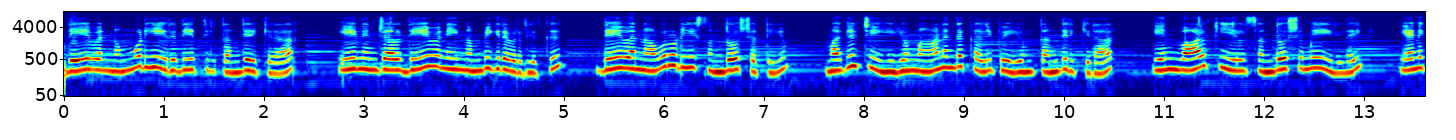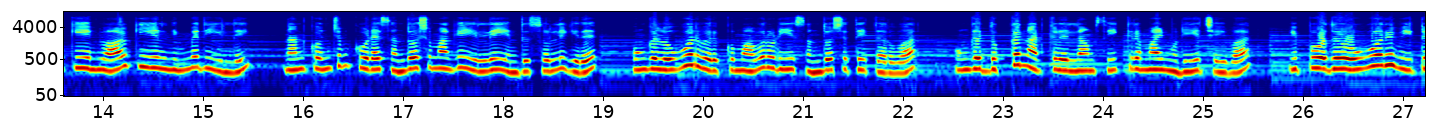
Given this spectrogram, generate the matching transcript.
தேவன் நம்முடைய இருதயத்தில் தந்திருக்கிறார். ஏனென்றால் தேவனை நம்புகிறவர்களுக்கு தேவன் அவருடைய சந்தோஷத்தையும் மகிழ்ச்சியையும் ஆனந்த கழிப்பையும் தந்திருக்கிறார். என் வாழ்க்கையில் சந்தோஷமே இல்லை. எனக்கு என் வாழ்க்கையில் நிம்மதி இல்லை. நான் கொஞ்சம் கூட சந்தோஷமாக இல்லை என்று சொல்லுகிற உங்கள் ஒவ்வொருவருக்கும் அவருடைய சந்தோஷத்தை தருவார். உங்கள் துக்க நாட்கள் எல்லாம் சீக்கிரமாய் முடியச் செய்வார். இப்போது ஒவ்வொரு வீட்டு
